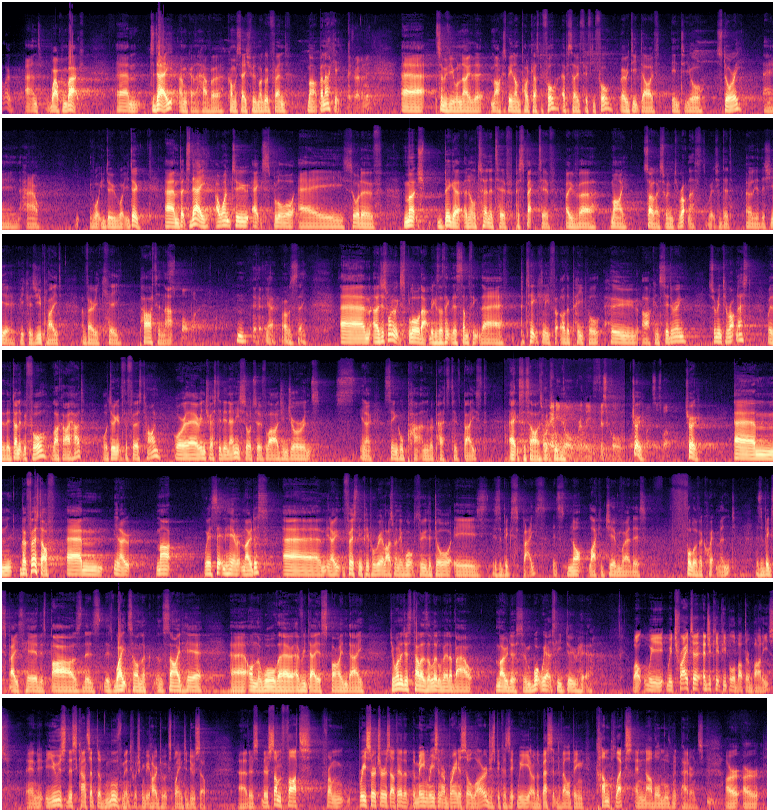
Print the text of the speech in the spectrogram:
Hello and welcome back. Um, today I'm going to have a conversation with my good friend Mark Banaki. Thanks for having me. Uh, some of you will know that Mark has been on the podcast before, episode 54, where we deep dived into your story and how, what you do, what you do. Um, but today I want to explore a sort of much bigger and alternative perspective over my solo swim to Rottnest, which I did earlier this year, because you played a very key part in that. Small part. Small part. yeah, I would say. Um, and I just want to explore that because I think there's something there, particularly for other people who are considering swimming to Rottnest, whether they've done it before, like I had, or doing it for the first time, or they're interested in any sort of large endurance, you know, single pattern, repetitive based exercise. Or which any will- goal, really physical True. as well. True. Um, but first off, um, you know, Mark, we're sitting here at Modus. Um, you know, the first thing people realise when they walk through the door is there's a big space. It's not like a gym where there's full of equipment. There's a big space here. There's bars. There's there's weights on the, on the side here, uh, on the wall there. Every day is spine day. Do you want to just tell us a little bit about Modus and what we actually do here? Well, we, we try to educate people about their bodies and use this concept of movement, which can be hard to explain, to do so. Uh, there's, there's some thoughts from researchers out there that the main reason our brain is so large is because it, we are the best at developing complex and novel movement patterns. Our, our,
